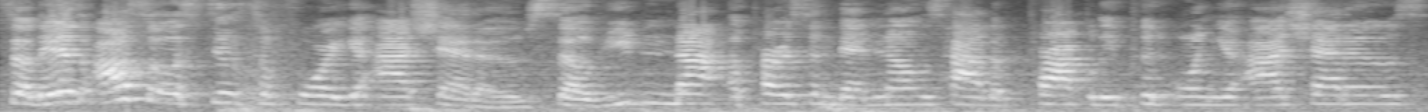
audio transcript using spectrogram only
So there's also a stencil for your eyeshadows. So if you're not a person that knows how to properly put on your eyeshadows,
